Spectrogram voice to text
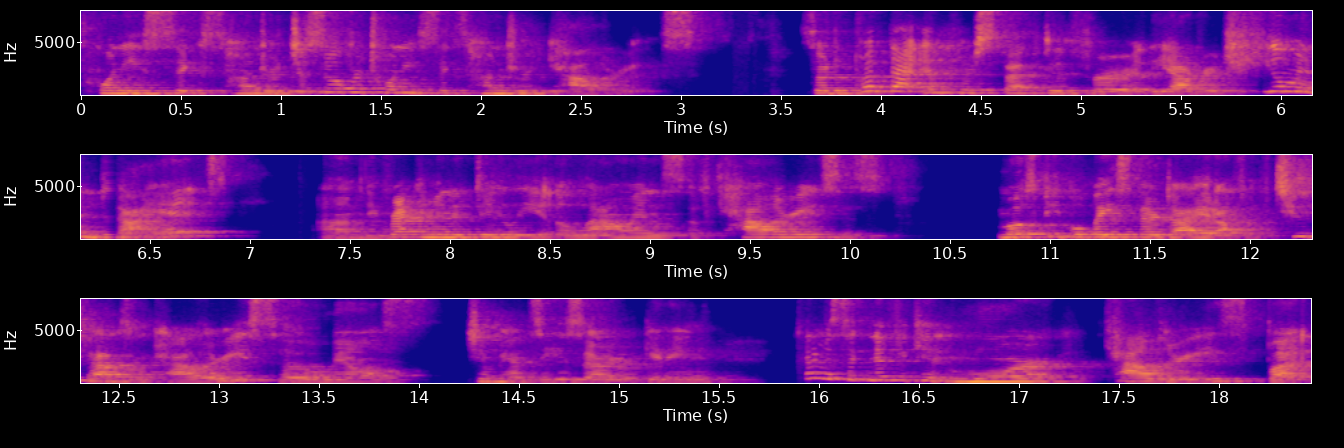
2,600, just over 2,600 calories. So to put that in perspective for the average human diet, um, the recommended daily allowance of calories is most people base their diet off of 2,000 calories. So males, chimpanzees are getting kind of significant more calories, but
